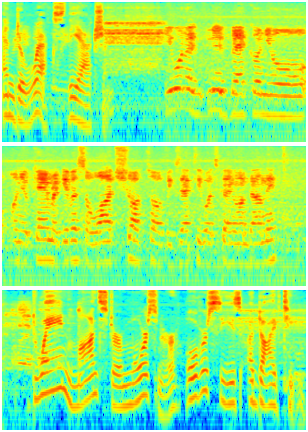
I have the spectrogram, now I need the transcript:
and directs the action. You want to move back on your on your camera, give us a wide shot of exactly what's going on down there. Dwayne Monster Morsner oversees a dive team.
